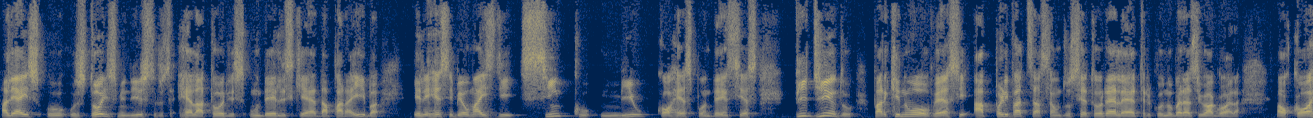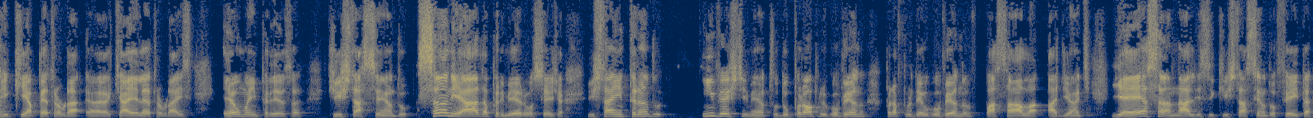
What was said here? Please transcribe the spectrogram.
aliás, o, os dois ministros relatores, um deles que é da Paraíba, ele recebeu mais de 5 mil correspondências pedindo para que não houvesse a privatização do setor elétrico no Brasil agora. Ocorre que a, Petrobras, eh, que a Eletrobras é uma empresa que está sendo saneada primeiro, ou seja, está entrando investimento do próprio governo para poder o governo passá-la adiante. E é essa análise que está sendo feita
